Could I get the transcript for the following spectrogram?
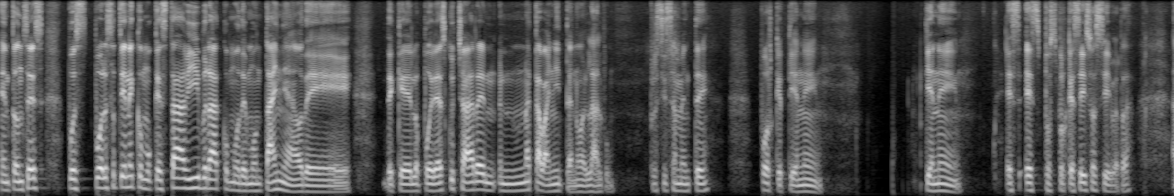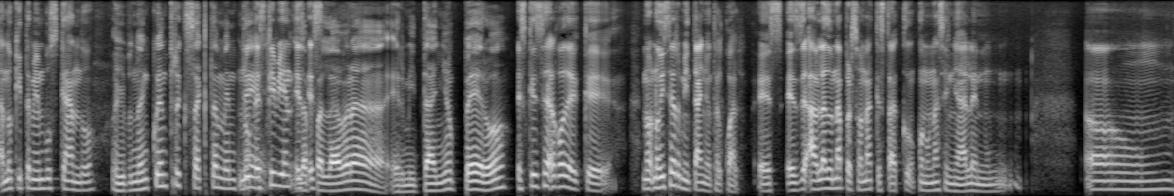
Entonces, pues por eso tiene como que esta vibra como de montaña o de, de que lo podría escuchar en, en, una cabañita, ¿no? El álbum. Precisamente porque tiene, tiene, es, es pues porque se hizo así, ¿verdad? Ando aquí también buscando. Oye, pues no encuentro exactamente no, es que bien, la palabra ermitaño, pero. Es que es algo de que. No, no dice ermitaño tal cual. Es, es habla de una persona que está con, una señal en un. Um,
